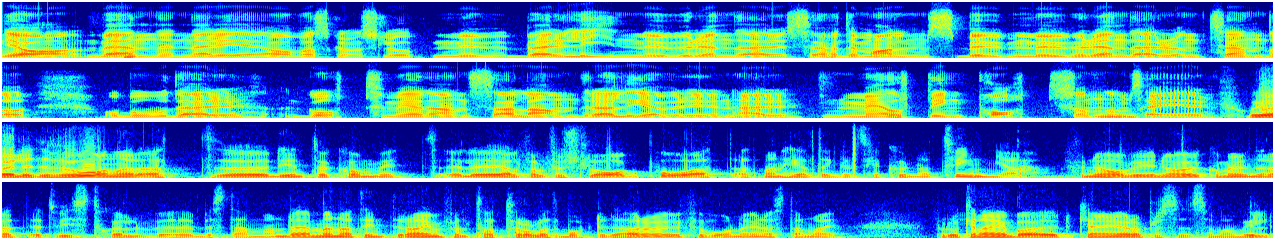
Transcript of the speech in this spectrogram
Ja, men när det är, ja vad ska de slå upp, Mu Berlinmuren där, Södermalmsmuren där runt sen då och bo där gott medan alla andra lever i den här melting pot som mm. de säger. Och jag är lite förvånad att uh, det inte har kommit, eller i alla fall förslag på att, att man helt enkelt ska kunna tvinga. För nu har vi nu har ju kommunen ett, ett visst självbestämmande men att inte Reinfeldt har trollat bort det där förvånar ju nästan mig. För då kan han ju bara kan han göra precis som han vill.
